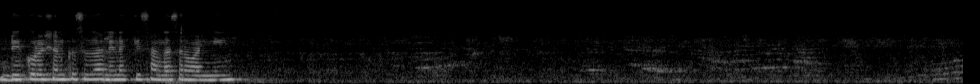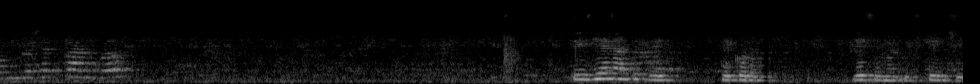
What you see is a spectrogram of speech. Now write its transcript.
Decoration कसं झाले नक्की सांगा सर्वांनी. ते घे ना तिथे हे करून. बेसिनमध्ये स्टीलची.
